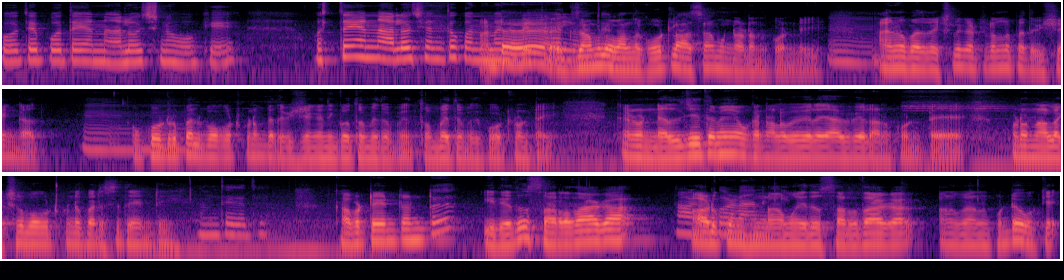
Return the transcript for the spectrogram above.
పోతే పోతే అన్న ఆలోచన ఓకే. వస్తాయి అన్న ఆలోచనతో కొంతమంది ఎగ్జామ్లో వంద కోట్ల ఆసాం ఉన్నాడు అనుకోండి ఆయన ఒక పది లక్షలు కట్టడంలో పెద్ద విషయం కాదు. ఒక కోటి రూపాయలు పోగొట్టుకోవడం పెద్ద విషయం కాదు. ఇంకో తొమ్మిది తొమ్మిది తొంభై తొమ్మిది కోట్లు ఉంటాయి. కానీ నెల జీతమే ఒక నలభై వేల యాభై వేలు అనుకుంటే వాడు నాలుగు లక్షలు పోగొట్టుకునే పరిస్థితి ఏంటి? అంతే కదా. కాబట్టి ఏంటంటే ఇదేదో సరదాగా ఆడుకుంటున్నాము ఏదో సరదాగా అను అనుకుంటే ఓకే.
